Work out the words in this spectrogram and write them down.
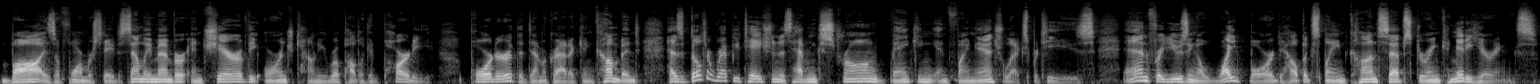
Baugh is a former state assembly member and chair of the Orange County Republican Party. Porter, the Democratic incumbent, has built a reputation as having strong banking and financial expertise, and for using a whiteboard to help explain concepts during committee hearings.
